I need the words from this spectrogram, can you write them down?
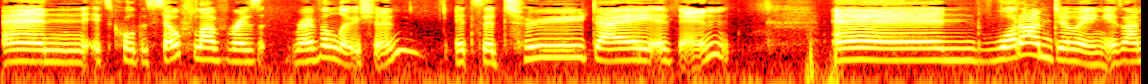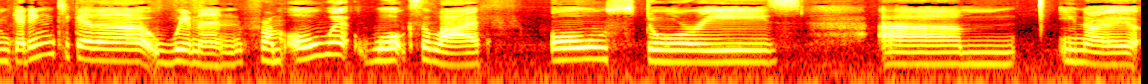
and it's called the Self Love Res- Revolution. It's a two day event and what I'm doing is I'm getting together women from all walks of life, all stories, um, you know,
